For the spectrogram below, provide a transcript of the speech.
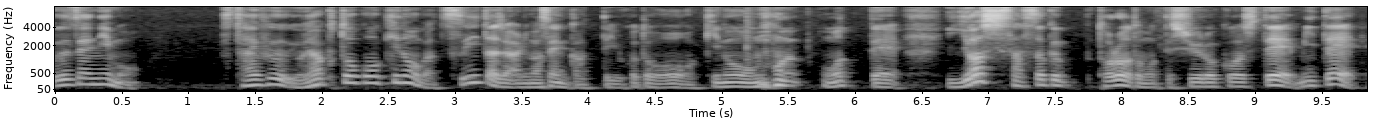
偶然にもスタイフ予約投稿機能がついたじゃありませんかっていうことを昨日思 ってよし早速撮ろうと思って収録をして見て、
